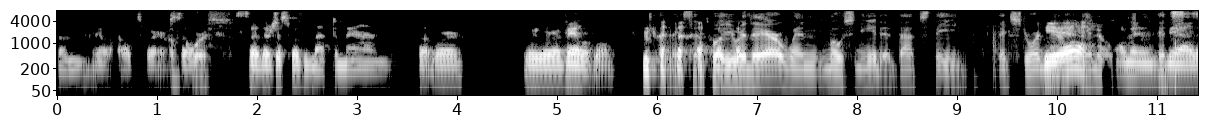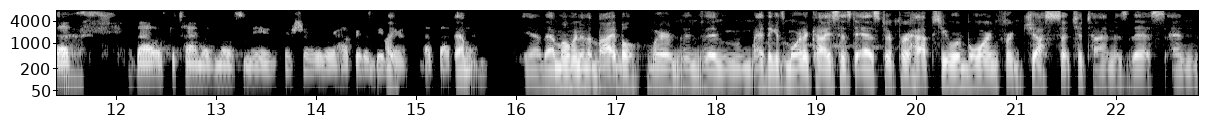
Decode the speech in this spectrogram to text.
them you know elsewhere. Of so course. so there just wasn't that demand but we're we were available. That makes sense. Well you were there when most needed. That's the extraordinary yeah you know i mean yeah uh, that's uh, that was the time of most need for sure. We are happy to be like there at that, that time yeah, that moment in the Bible where the, the, I think it's Mordecai says to Esther, "Perhaps you were born for just such a time as this," and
